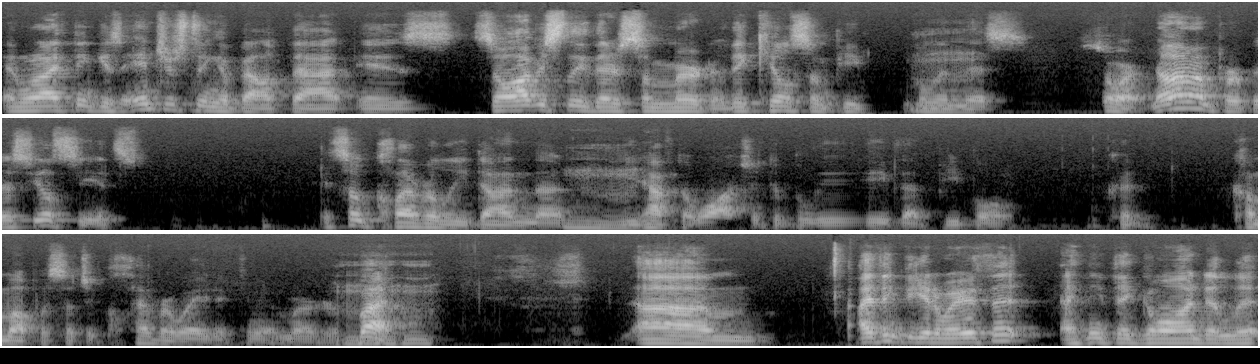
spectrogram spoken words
And what I think is interesting about that is, so obviously there's some murder. They kill some people in Mhm. this sort, not on purpose. You'll see. It's it's so cleverly done that Mhm. you'd have to watch it to believe that people could come up with such a clever way to commit murder. But Mhm. um, I think they get away with it. I think they go on to li-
